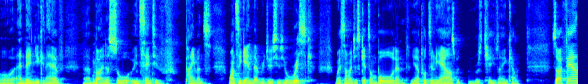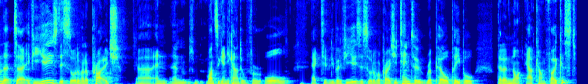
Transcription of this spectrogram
or and then you can have bonus or incentive payments. Once again, that reduces your risk where someone just gets on board and you know puts in the hours but achieves the income. So I found that uh, if you use this sort of an approach, uh, and and once again, you can't do it for all activity, but if you use this sort of approach, you tend to repel people that are not outcome focused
